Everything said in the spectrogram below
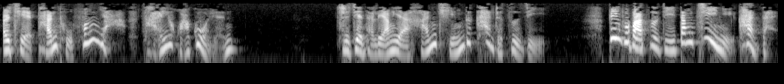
而且谈吐风雅。才华过人，只见他两眼含情的看着自己，并不把自己当妓女看待。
